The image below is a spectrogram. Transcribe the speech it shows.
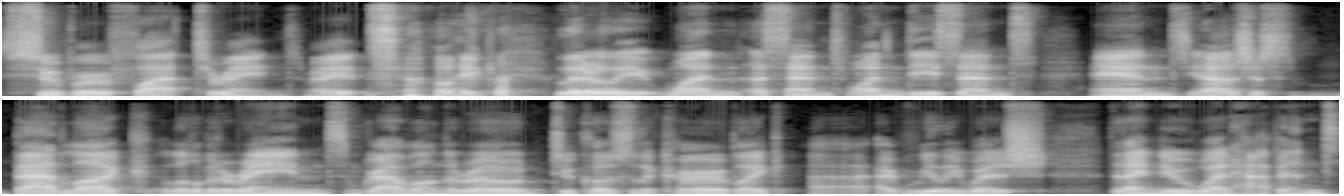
super flat terrain, right? So like literally one ascent, one descent, and you know it's just bad luck, a little bit of rain, some gravel on the road, too close to the curb. Like I, I really wish that I knew what happened.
